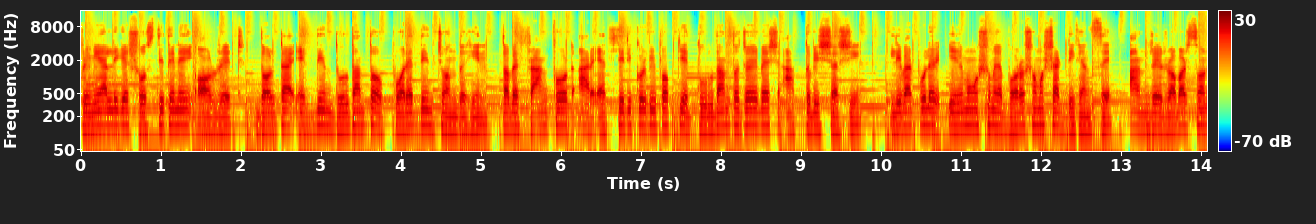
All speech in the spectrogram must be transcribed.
প্রিমিয়ার লিগে স্বস্তিতে নেই অলরেড দলটা একদিন দুর্দান্ত, পরের দিন চন্দ্রহীন। তবে ফ্রাঙ্কফোর্ট আর অ্যাথলেটিকোর বিপক্ষে দুর্দান্ত জয়ে বেশ আত্মবিশ্বাসী। লিভারপুলের এই মৌসুমে বড় সমস্যা ডিফেন্সে। আন্দ্রে রবার্টসন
